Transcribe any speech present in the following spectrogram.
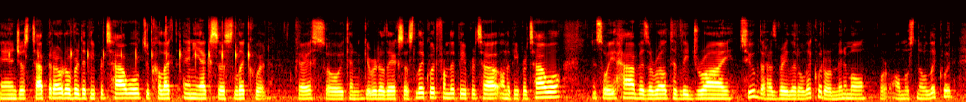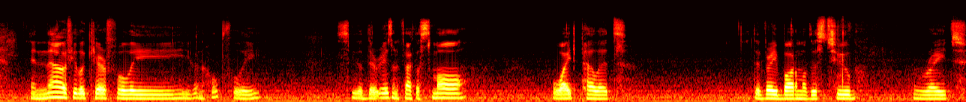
and just tap it out over the paper towel to collect any excess liquid. Okay, so we can get rid of the excess liquid from the paper towel on the paper towel. And so what you have is a relatively dry tube that has very little liquid or minimal or almost no liquid. And now if you look carefully, even hopefully, see that there is in fact a small white pellet at the very bottom of this tube right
